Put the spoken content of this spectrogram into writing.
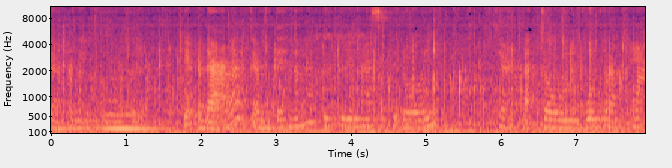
ចាក្រៀមពាក់កណ្ដាលចាម្ទេសហ្នឹងគឺក្រៀម50%ចាដាក់ចូល4 5ផ្លែ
